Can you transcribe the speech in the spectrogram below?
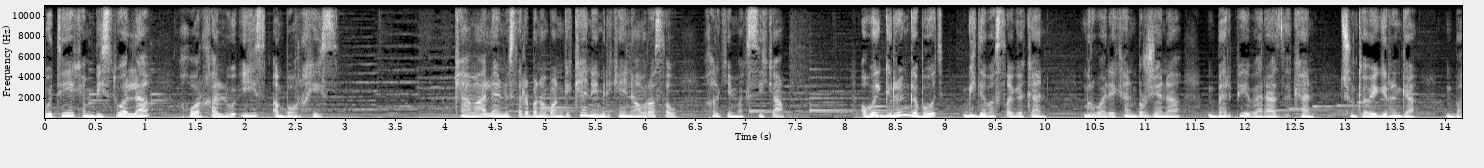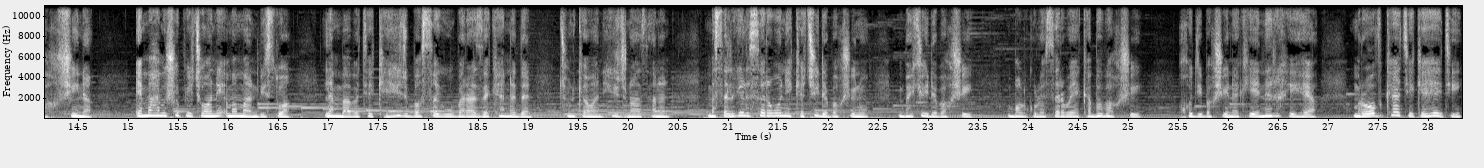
وتەیەکم بیستووە لە، خۆرخە لوئیس بۆرخیس کاما، لە نووسەرە بەناوبانگەکانی ئەمریکای ناوەڕاستە و خەڵکی مەکسیکە، ئەوەی گرنگە بۆت بیدە بە سەگەکان، مروارییەکان بڕژێنە بەر پێی بەرازەکان، چونکە ئەوەی گرنگە بەخشینە. ئێمە هەمیشە پێچوانەی ئەمەمان بیستوە لەم بابەتە کە هیچ بە سەگ و بەرازەکان نەدەن چونکەوان هیچ نازانن مەسەلگە لەسەرەوەنی کە چی دەبەخشین و بەکی دەبەخشی بەڵکو لەسەرەوەیە کە ببەخشی خودی بەخشینەکەی نرخی هەیە مرۆڤ کاتێک کە هەیەی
